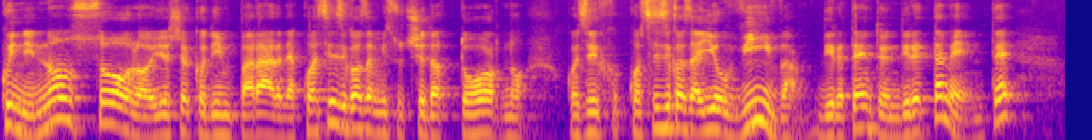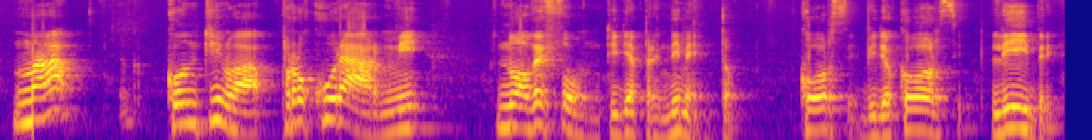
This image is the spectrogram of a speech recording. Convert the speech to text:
Quindi non solo io cerco di imparare da qualsiasi cosa mi succeda attorno, qualsiasi, qualsiasi cosa io viva direttamente o indirettamente, ma continuo a procurarmi nuove fonti di apprendimento, corsi, videocorsi, libri,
